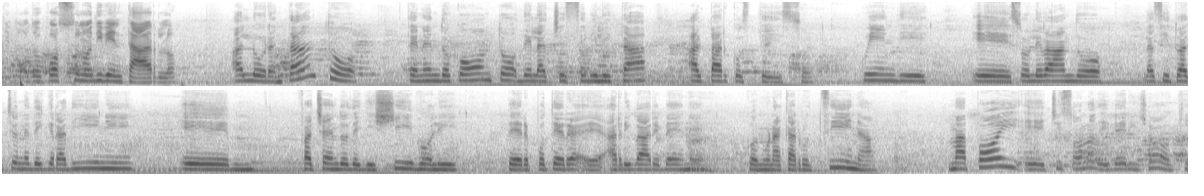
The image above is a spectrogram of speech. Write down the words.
che modo possono diventarlo? Allora, intanto tenendo conto dell'accessibilità al parco stesso, quindi eh, sollevando la situazione dei gradini e mh, facendo degli scivoli per poter eh, arrivare bene con una carrozzina, ma poi eh, ci sono dei veri giochi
